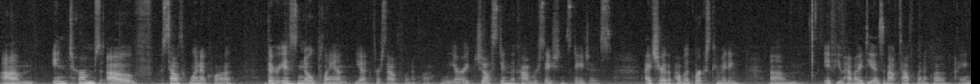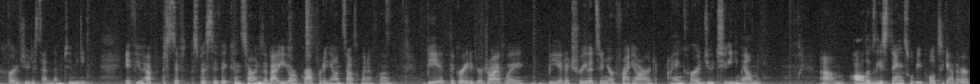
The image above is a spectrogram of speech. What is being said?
Um, in terms of South Winnequah, there is no plan yet for South Winnequah. We are just in the conversation stages. I chair the Public Works Committee. Um, if you have ideas about South Winnequah, I encourage you to send them to me. If you have specific, specific concerns about your property on South Winnequah, be it the grade of your driveway, be it a tree that's in your front yard, I encourage you to email me. Um, all of these things will be pulled together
